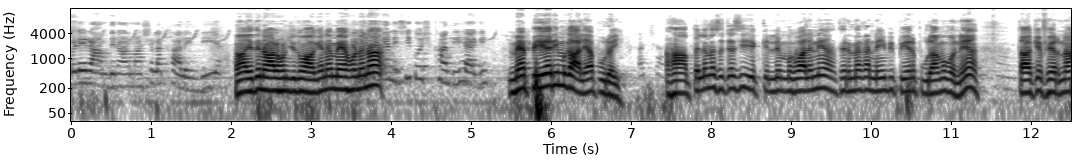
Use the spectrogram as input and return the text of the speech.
ਬੜੇ ਆਰਾਮ ਦੇ ਨਾਲ ਮਾਸ਼ਾਅੱਲਾ ਖਾ ਲੈਂਦੀ ਆ। ਹਾਂ ਇਹਦੇ ਨਾਲ ਹੁਣ ਜਦੋਂ ਆ ਗਏ ਨਾ ਮੈਂ ਹੁਣ ਨਾ ਮੈਂ ਨਹੀਂ ਸੀ ਕੁਝ ਖਾਂਦੀ ਹੈਗੀ। ਮੈਂ ਪੇਅਰ ਹੀ ਮੰਗਾ ਲਿਆ ਪੂਰਾ ਹੀ। ਹਾਂ ਪਹਿਲਾਂ ਮੈਂ ਸੋਚਿਆ ਸੀ ਇੱਕ ਕਿੱਲੇ ਮੰਗਵਾ ਲੈਨੇ ਆ ਫਿਰ ਮੈਂ ਕਿਹਾ ਨਹੀਂ ਵੀ ਪੇਅਰ ਪੂਰਾ ਮੰਗਾਉਨੇ ਆ ਤਾਂ ਕਿ ਫਿਰ ਨਾ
